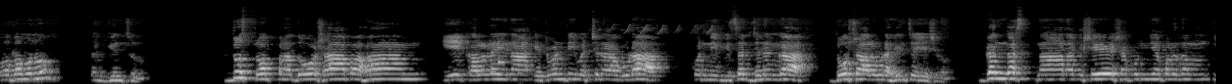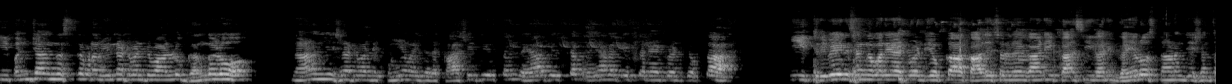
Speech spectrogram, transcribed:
కోపమును తగ్గించును. దుస్వప్న దోషాపహం. ఏ కలలైనా ఎటువంటి వచ్చినా కూడా కొన్ని విసర్జనంగా దోషాలు కూడా హింసచేసును గంగ స్నాన విశేష పుణ్యప్రదం ఈ పంచాంగ శ్రవణం విన్నటువంటి వాళ్ళు గంగలో స్నానం చేసినటువంటి పుణ్యం అయితే కాశీతీర్థం తీర్థం ప్రయాగతీర్థం అనేటువంటి యొక్క ఈ త్రివేణి సంఘం అనేటువంటి యొక్క కాళేశ్వరమే కానీ కాశీ కానీ గయలో స్నానం చేసేంత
